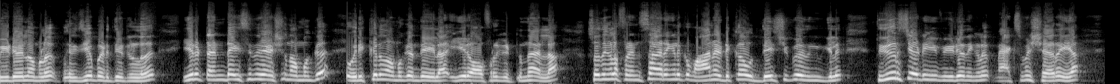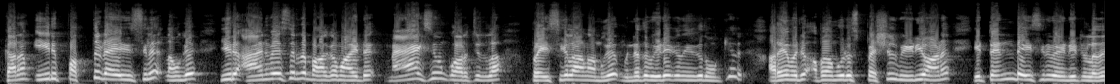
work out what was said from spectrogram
വീഡിയോയിൽ നമ്മൾ പരിചയപ്പെടുത്തിയിട്ടുള്ളത്. ഈ ഒരു ടെൻ ഡേയ്സിന് ശേഷം നമുക്ക് ഒരിക്കലും നമുക്ക് എന്ത് ചെയ്യില്ല ഈ ഒരു ഓഫർ കിട്ടുന്നതല്ല. സോ നിങ്ങളെ ഫ്രണ്ട്സ് ആരെങ്കിലും വാഹനം എടുക്കാൻ ഉദ്ദേശിക്കുകയെങ്കിൽ തീർച്ചയായിട്ടും ഈ വീഡിയോ നിങ്ങൾ മാക്സിമം ഷെയർ ചെയ്യുക. കാരണം ഈ ഒരു പത്ത് ഡേയ്സിൽ നമുക്ക് ഈ ഒരു ആനിവേഴ്സറിയുടെ ഭാഗമായിട്ട് മാക്സിമം കുറച്ചിട്ടുള്ള പ്രൈസുകളാണ് നമുക്ക് മുന്നത്തെ വീഡിയോ ഒക്കെ നിങ്ങൾക്ക് നോക്കിയാൽ അറിയാൻ പറ്റും. അപ്പോൾ നമുക്കൊരു സ്പെഷ്യൽ വീഡിയോ ആണ് ഈ ടെൻ ഡേയ്സിന് വേണ്ടിയിട്ടുള്ളത്.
